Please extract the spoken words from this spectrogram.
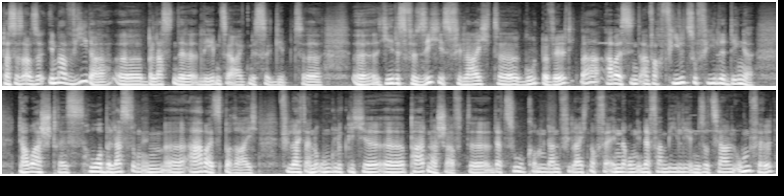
dass es also immer wieder äh, belastende Lebensereignisse gibt. Äh, äh, jedes für sich ist vielleicht äh, gut bewältigbar, aber es sind einfach viel zu viele Dinge. Dauerstress, hohe Belastung im äh, Arbeitsbereich, vielleicht eine unglückliche äh, Partnerschaft. Äh, dazu kommen dann vielleicht noch Veränderungen in der Familie, im sozialen Umfeld.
